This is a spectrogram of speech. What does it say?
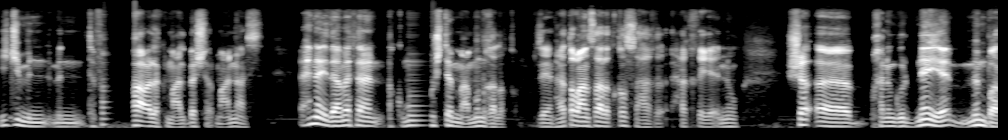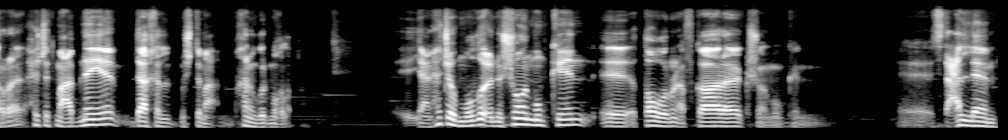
يجي من من تفاعلك مع البشر مع الناس. إحنا إذا مثلا أكو مجتمع منغلق زين هاي طبعا صارت قصة حق- حقيقية إنه ش... آه خلينا نقول بنية من برا حكت مع بنية داخل مجتمع خلينا نقول مغلق يعني حكوا بموضوع إنه شلون ممكن آه، تطور من أفكارك شلون ممكن آه، تتعلم.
